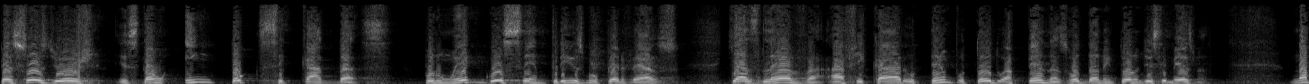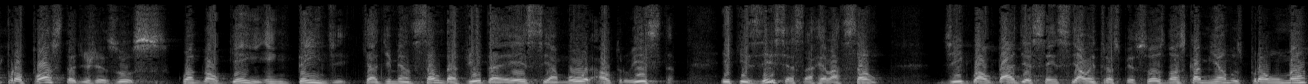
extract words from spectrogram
Pessoas de hoje estão intoxicadas por um egocentrismo perverso que as leva a ficar o tempo todo apenas rodando em torno de si mesmas. Na proposta de Jesus, quando alguém entende que a dimensão da vida é esse amor altruísta, e que existe essa relação de igualdade essencial entre as pessoas, nós caminhamos para uma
